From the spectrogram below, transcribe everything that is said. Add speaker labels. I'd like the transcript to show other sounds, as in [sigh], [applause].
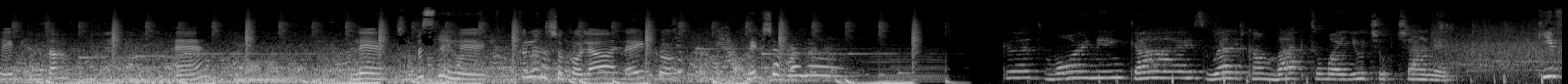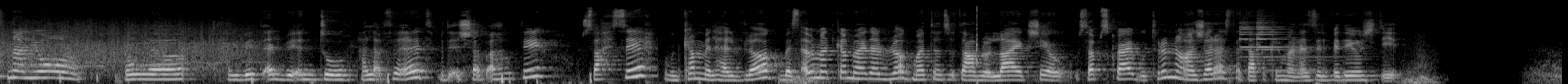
Speaker 1: هيك انت؟
Speaker 2: إيه؟
Speaker 1: ليه؟ بس لي هيك كلهم شوكولا ليكو ليك شو حلو Good morning guys welcome back to my YouTube channel كيفنا اليوم؟ والله حبيبات قلبي انتو هلأ فقت بدي أشرب قهوتي وصحصح ونكمل هال vlog. بس قبل ما تكملوا هذا ال vlog ما تنسوا تعملوا like share و subscribe وترنوا على الجرس لتعرفوا كل ما انزل فيديو جديد.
